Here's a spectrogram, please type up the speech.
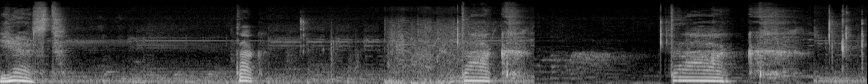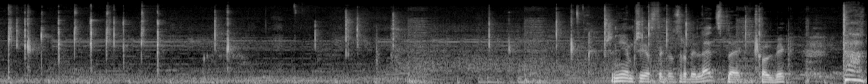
Jest! Tak. Tak. Tak. Czy nie wiem, czy ja z tego zrobię let's play jakikolwiek? Tak.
